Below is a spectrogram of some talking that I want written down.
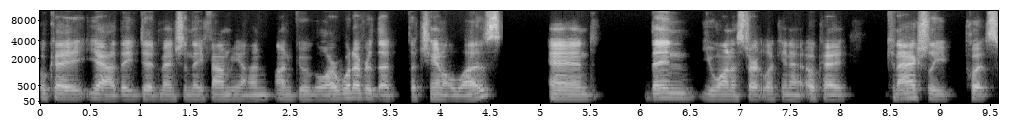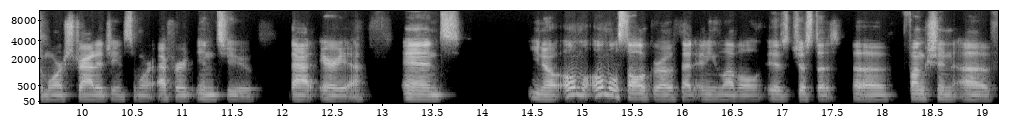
okay yeah they did mention they found me on on google or whatever the the channel was. And then you want to start looking at okay can i actually put some more strategy and some more effort into that area? And you know almost all growth at any level is just a, a function of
